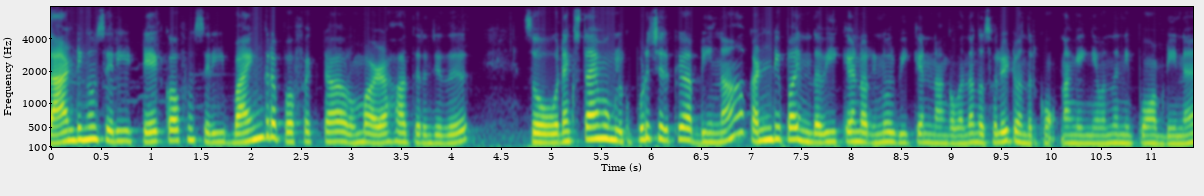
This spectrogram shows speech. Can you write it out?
லேண்டிங்கும் சரி டேக் ஆஃபும் சரி பயங்கர பர்ஃபெக்டாக ரொம்ப அழகாக தெரிஞ்சுது. ஸோ நெக்ஸ்ட் டைம் உங்களுக்கு பிடிச்சிருக்கு அப்படின்னா கண்டிப்பாக இந்த வீக்கெண்ட் ஒரு இன்னொரு வீக்கெண்ட் நாங்கள் வந்து அங்கே சொல்லிட்டு வந்திருக்கோம். நாங்கள் இங்கே வந்து நிற்போம் அப்படின்னு.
